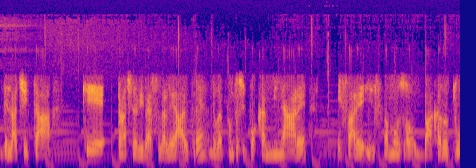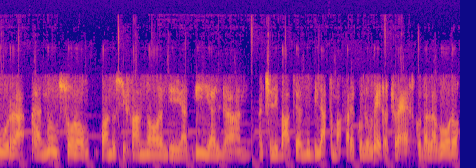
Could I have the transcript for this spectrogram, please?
della città, che è una città diversa dalle altre, dove appunto si può camminare e fare il famoso Baccaro Tour eh, non solo quando si fanno gli addii al, al celibato e al nubilato, ma fare quello vero, cioè esco dal lavoro,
